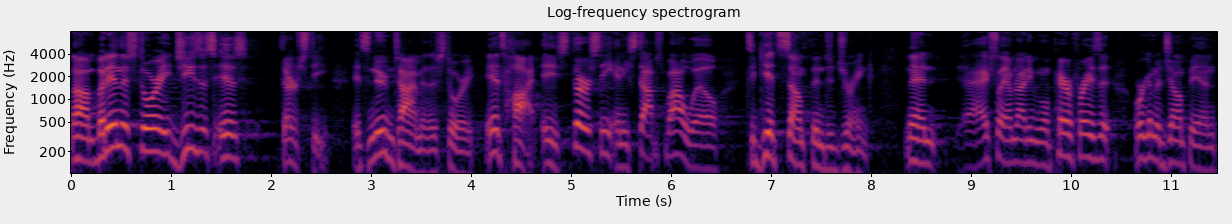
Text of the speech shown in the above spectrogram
Um, but in this story, Jesus is thirsty. It's noontime in this story. It's hot. He's thirsty and he stops by a well to get something to drink. And actually, I'm not even going to paraphrase it. We're going to jump in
